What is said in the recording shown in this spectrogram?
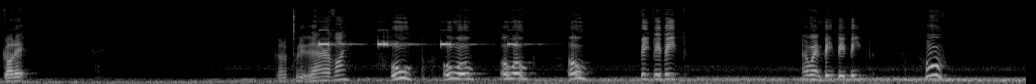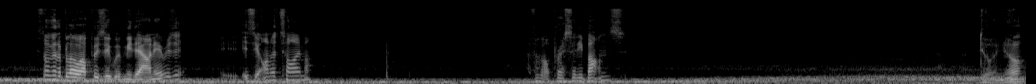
Got it. Got to put it there, have I? Oh, oh, oh, oh, oh, oh. Beep, beep, beep. I went beep, beep, beep. Whew. It's not going to blow up, is it, with me down here, is it? Is it on a timer? Have I got to press any buttons? Don't know.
